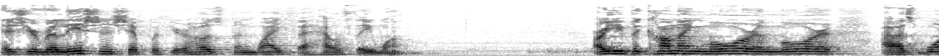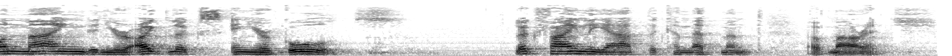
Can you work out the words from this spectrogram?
is your relationship with your husband, wife a healthy one? Are you becoming more and more as one mind in your outlooks, in your goals? Look finally at the commitment of marriage.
